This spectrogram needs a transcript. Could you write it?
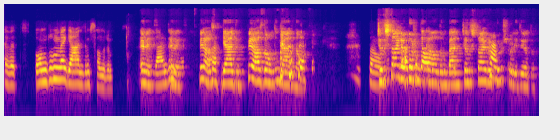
Evet, dondum ve geldim sanırım. Evet, Geldin evet. Mi? Biraz geldim. Biraz dondum, geldin ama. tamam. Çalıştay raporunda kaldım ben. Çalıştay raporu şöyle diyordu.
